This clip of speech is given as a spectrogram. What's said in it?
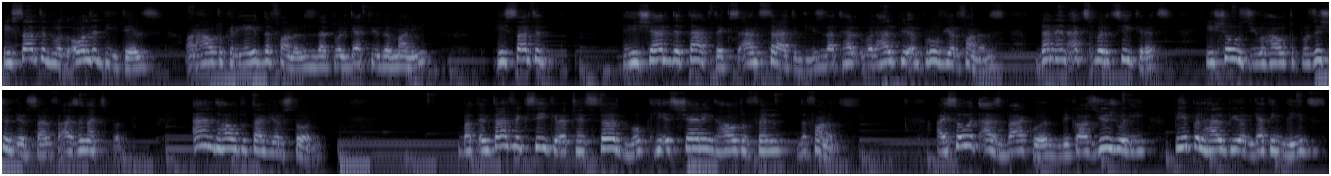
He started with all the details on how to create the funnels that will get you the money. He started he shared the tactics and strategies that help, will help you improve your funnels. Then in Expert Secrets, he shows you how to position yourself as an expert and how to tell your story. But in Traffic Secret, his third book, he is sharing how to fill the funnels. I saw it as backward because usually people help you in getting leads,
